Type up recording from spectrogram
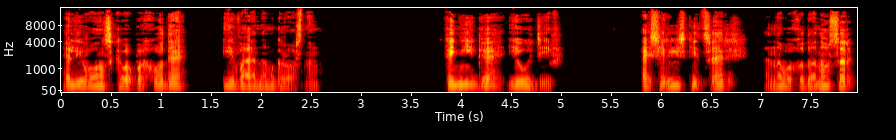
Ливонского похода Иваном Грозным. Книга Иудивь. Ассирийский царь Навуходоносор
